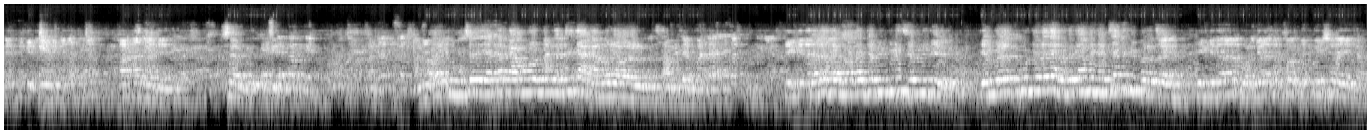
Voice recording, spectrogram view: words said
टेस्टिंग गेली काढणार नाही. सर तुमचं एका कामावर त्या कामावर थांबते जमिनी दिली. ते वेळेत पूर्ण झालं तर काम ह्यांच्या निधी परत जाईल ठेकेदाराला फोन केला तर पैसे नाही येतात.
